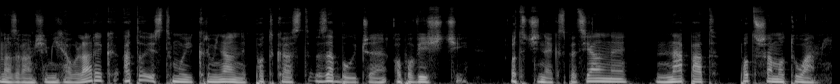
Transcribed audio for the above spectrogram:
Nazywam się Michał Larek, a to jest mój kryminalny podcast Zabójcze opowieści. Odcinek specjalny Napad pod szamotułami.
